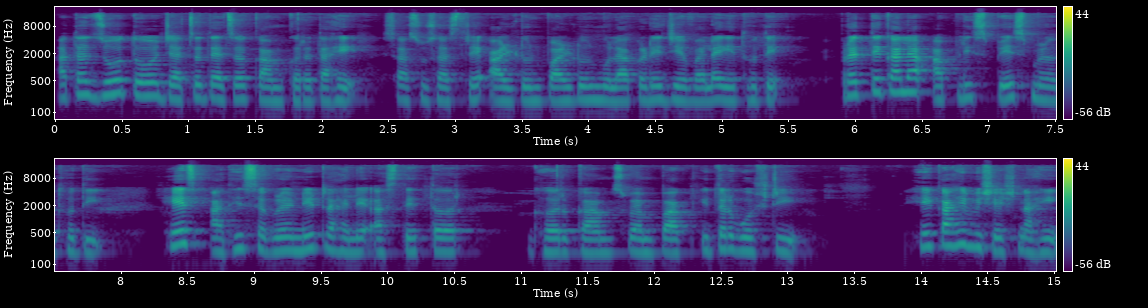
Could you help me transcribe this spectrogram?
आता जो तो ज्याचं त्याचं काम करत आहे सासू सासरे आलटून पालटून मुलाकडे जेवायला येत होते. प्रत्येकाला आपली स्पेस मिळत होती. हेच आधी सगळे नीट राहिले असते तर घरकाम स्वयंपाक इतर गोष्टी हे काही विशेष नाही.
